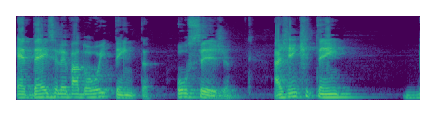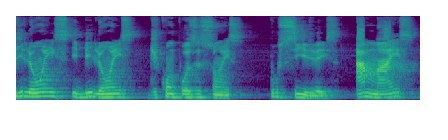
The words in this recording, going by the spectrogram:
é 10 elevado a 80. Ou seja, a gente tem bilhões e bilhões de composições possíveis a mais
